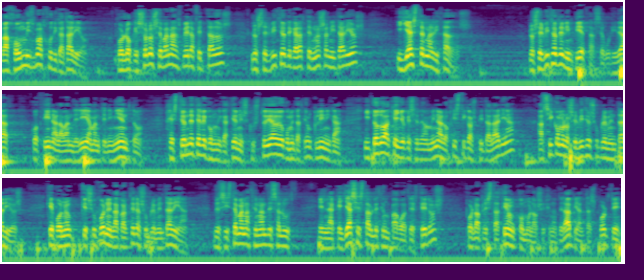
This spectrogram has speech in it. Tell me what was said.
bajo un mismo adjudicatario, por lo que solo se van a ver afectados los servicios de carácter no sanitarios y ya externalizados. Los servicios de limpieza, seguridad, cocina, lavandería, mantenimiento, gestión de telecomunicaciones, custodia de documentación clínica y todo aquello que se denomina logística hospitalaria, así como los servicios suplementarios que, que suponen la cartera suplementaria del Sistema Nacional de Salud, en la que ya se establece un pago a terceros por la prestación como la oxigenoterapia, el transporte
